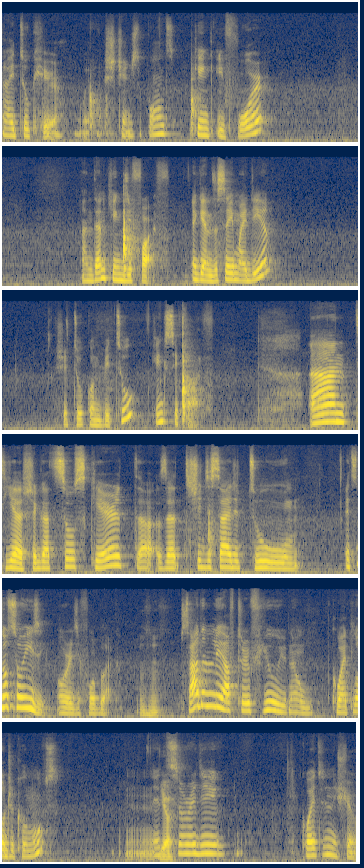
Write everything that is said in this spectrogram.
i took here. We exchange the pawns. King e4 and then king d5 again the same idea. She took on b2 king c5 and yeah she got so scared uh, that she decided to it's not so easy already for black. Mm-hmm. suddenly after a few you know quite logical moves mm, it's already quite an issue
